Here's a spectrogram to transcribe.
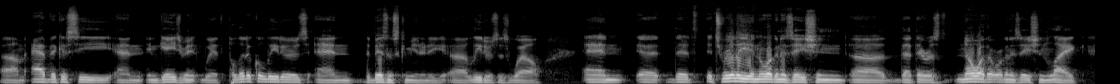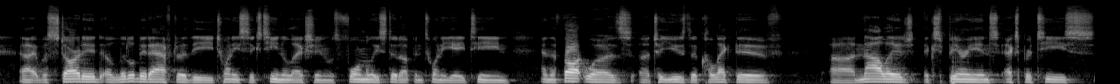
um, advocacy and engagement with political leaders and the business community uh, leaders as well. And uh, it's really an organization uh, that there is no other organization like. Uh, it was started a little bit after the 2016 election, was formally stood up in 2018. And the thought was uh, to use the collective knowledge, experience, expertise,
